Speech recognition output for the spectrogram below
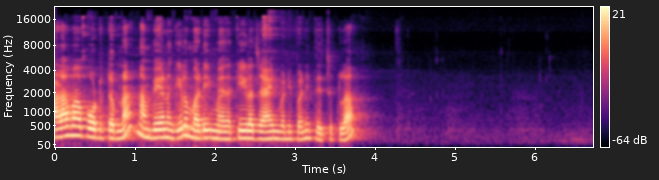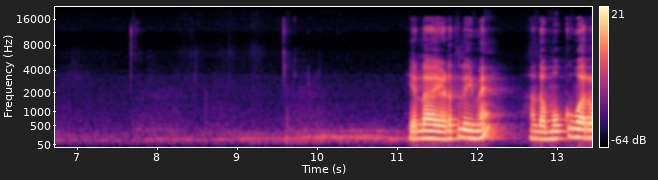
அளவாக போட்டுட்டோம்னா நம்ம வேணும் கீழே மடி கீழே ஜாயின் பண்ணி பண்ணி தைச்சிக்கலாம் எல்லா இடத்துலையுமே அந்த மொக்கு வர்ற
